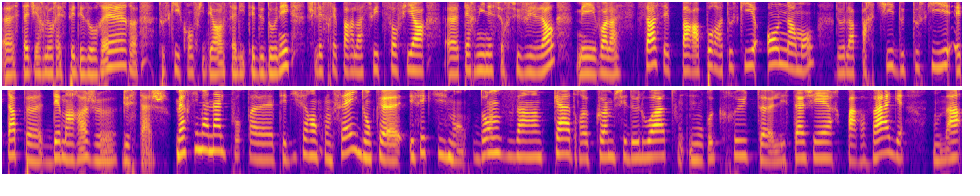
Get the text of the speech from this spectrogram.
c'est-à-dire le respect des horaires, tout ce qui est confidentialité de données. Je laisserai par la suite Sophia terminer sur ce sujet-là, mais voilà, ça c'est par rapport à tout ce qui est en amont de la partie, de tout ce qui est étape démarrage du stage. Merci Manal pour tes différents conseils. Donc euh, effectivement, dans un cadre comme chez Deloitte où on recrute les stagiaires par vague, on a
